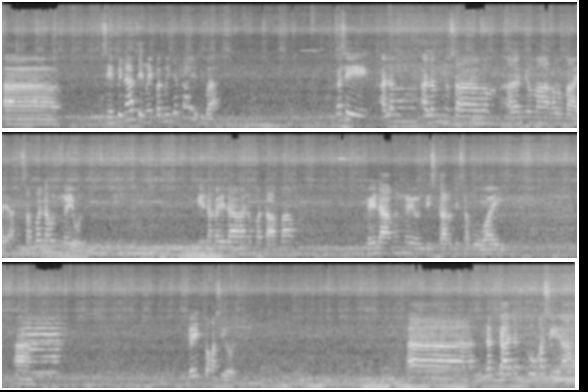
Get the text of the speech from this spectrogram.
ah isipin natin may pamilya tayo, 'di ba? Kasi alam alam nyo sa alam nyo mga kababayan, sa panahon ngayon, hindi na kailangan ng matapang. Kailangan ngayon diskarte sa buhay. Ah, ganito kasi yun. Ah, nagkalat po kasi ang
